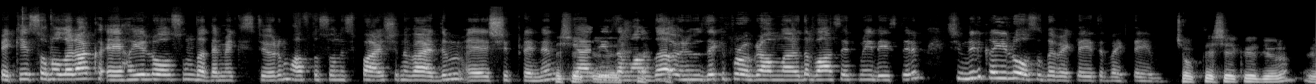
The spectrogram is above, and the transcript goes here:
Peki son olarak e, hayırlı olsun da demek istiyorum. Hafta sonu siparişini verdim e, şifrenin. Teşekkür Geldiği ederim. zaman da önümüzdeki programlarda bahsetmeyi de isterim. Şimdilik hayırlı olsun demekle yetinmekteyim. Çok teşekkür ediyorum. Ee,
